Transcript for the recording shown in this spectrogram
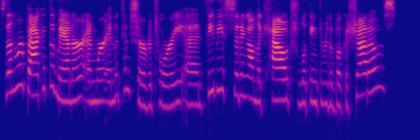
So then we're back at the manor and we're in the conservatory and Phoebe's sitting on the couch looking through the book of shadows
